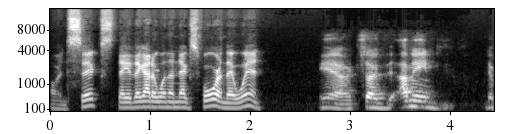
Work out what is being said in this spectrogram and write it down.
or in six. They they got to win the next four, and they win. Yeah, so I mean, the,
